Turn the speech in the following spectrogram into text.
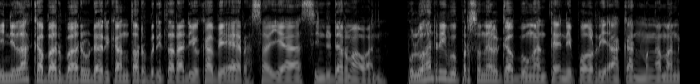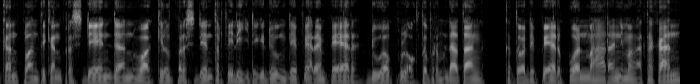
Inilah kabar baru dari kantor berita radio KBR, saya Sindu Darmawan. Puluhan ribu personel gabungan TNI Polri akan mengamankan pelantikan Presiden dan Wakil Presiden terpilih di gedung DPR MPR 20 Oktober mendatang. Ketua DPR Puan Maharani mengatakan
